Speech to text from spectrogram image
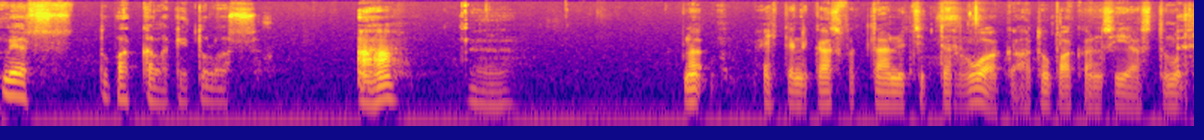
myös tupakkalaki tulossa. Aha. No ehkä ne kasvattaa nyt sitten ruokaa tupakan sijasta, mutta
